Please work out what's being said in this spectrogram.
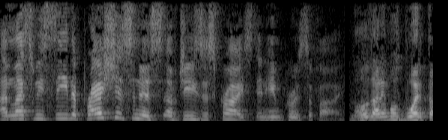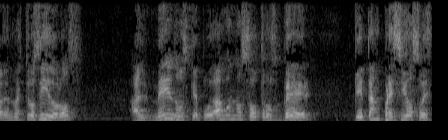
unless we see the preciousness of Jesus Christ and Him crucified. No daremos vuelta de nuestros ídolos, al menos que podamos nosotros ver qué tan precioso es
